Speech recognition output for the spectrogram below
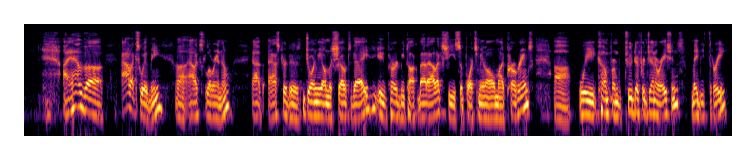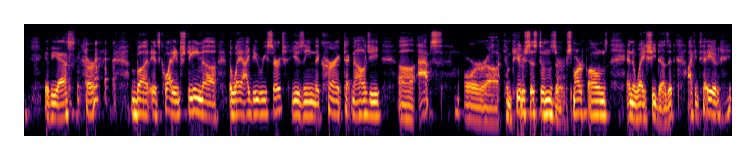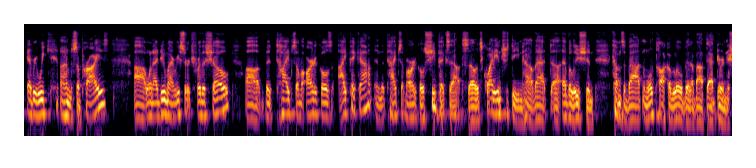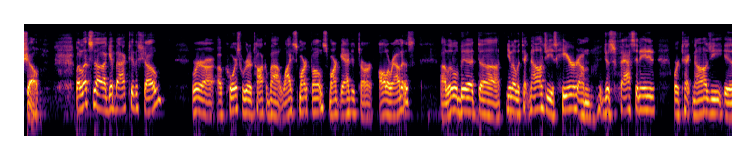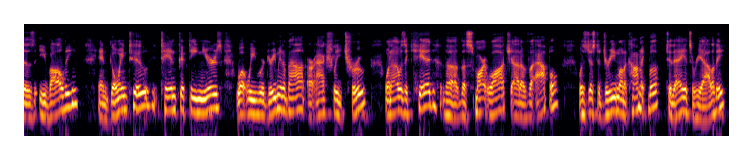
I have uh, Alex with me, uh, Alex Loreno. I've asked her to join me on the show today. You've heard me talk about Alex. She supports me in all my programs. Uh, we come from two different generations, maybe three, if you ask her. but it's quite interesting uh, the way I do research using the current technology uh, apps or uh, computer systems or smartphones and the way she does it. I can tell you every week I'm surprised uh, when I do my research for the show, uh, the types of articles I pick out and the types of articles she picks out. So it's quite interesting how that uh, evolution comes about, and we'll talk a little bit about that during the show. But let's uh, get back to the show. We're, of course, we're going to talk about why smartphones, smart gadgets are all around us a little bit, uh, you know, the technology is here. I'm just fascinated where technology is evolving and going to 10, 15 years. What we were dreaming about are actually true. When I was a kid, the, the smart watch out of Apple was just a dream on a comic book. Today, it's a reality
